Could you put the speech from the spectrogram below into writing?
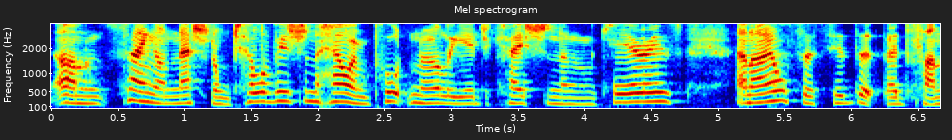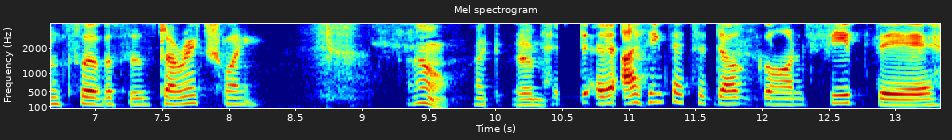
um, saying on national television how important early education and care is. And I also said that they'd fund services directly. Oh, like, um, I think that's a doggone fib there.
